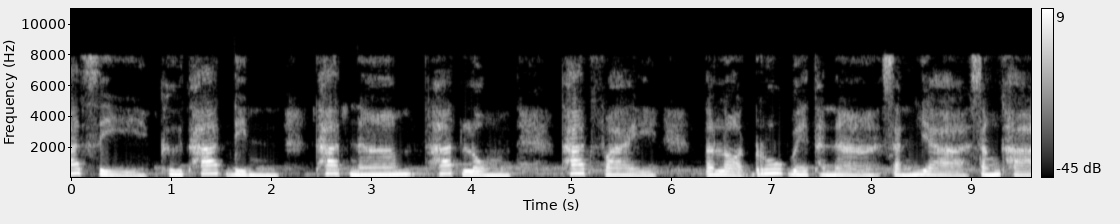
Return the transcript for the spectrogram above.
าตุสี่คือธาตุดินธาตุน้ำธาตุลมธาตุไฟ ตลอดรูปเวทนา สัญญา สังขา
